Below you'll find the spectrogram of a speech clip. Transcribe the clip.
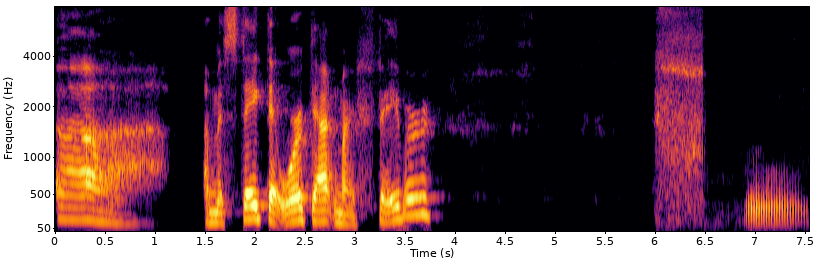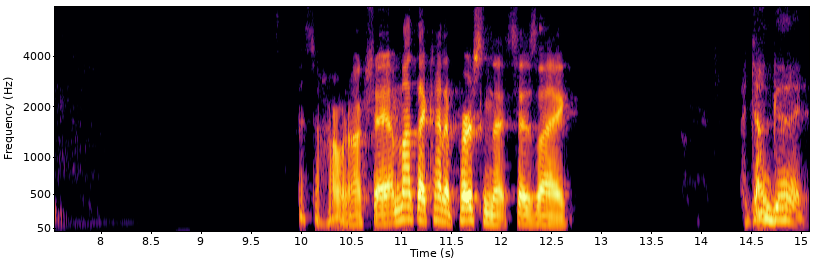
uh, a mistake that worked out in my favor. That's a hard one, Akshay. I'm not that kind of person that says like, "I done good.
